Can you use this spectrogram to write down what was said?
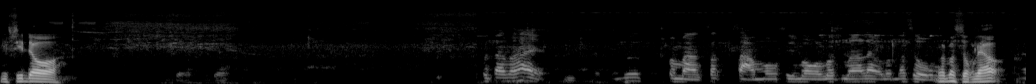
มีซีดอร์คุณตามมาให้เมื่อประมาณสักสามโมงสี่โมงรถมาแล้วรถมาส่งรถมาส่งแล้ว เอ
